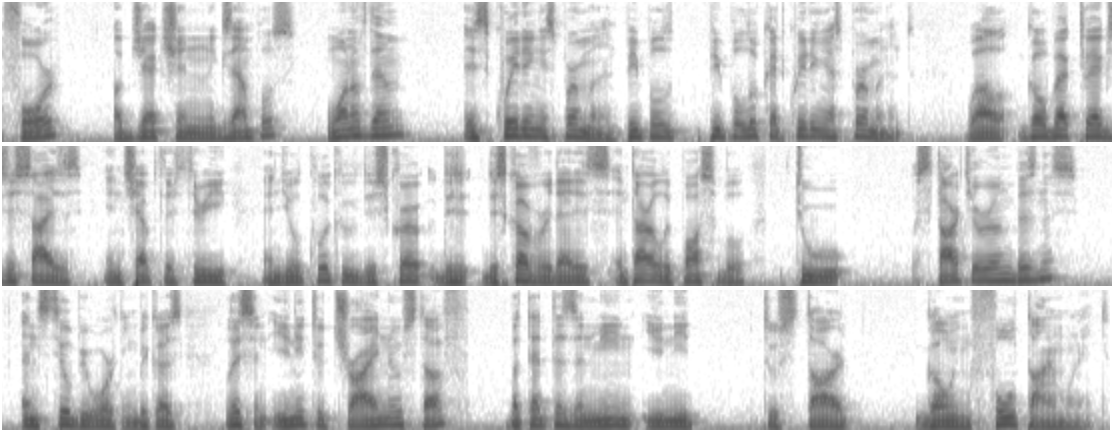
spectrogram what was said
four objection examples. One of them is quitting is permanent. People people look at quitting as permanent. Well, go back to exercise in chapter 3 and you'll quickly discro- dis- discover that it's entirely possible to start your own business and still be working because listen, you need to try new stuff, but that doesn't mean you need to start going full time on it.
